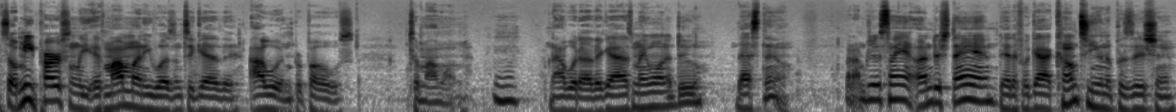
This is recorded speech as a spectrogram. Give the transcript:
So me personally, if my money wasn't together, I wouldn't propose to my woman. Mm-hmm. Now, what other guys may want to do, that's them. But I'm just saying, understand that if a guy come to you in a position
